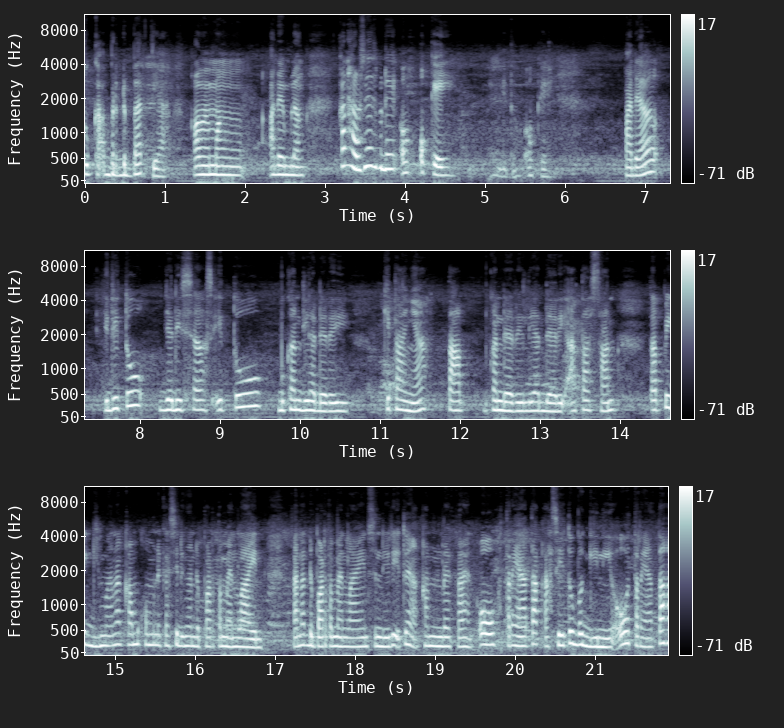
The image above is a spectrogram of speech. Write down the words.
suka berdebat ya. Kalau memang ada yang bilang kan harusnya sebenarnya oh oke. Gitu oke. Padahal jadi tuh jadi sales itu bukan dilihat dari kitanya tap bukan dari lihat dari atasan tapi gimana kamu komunikasi dengan departemen lain. Karena departemen lain sendiri itu yang akan menilai kalian oh ternyata kasih itu begini oh ternyata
